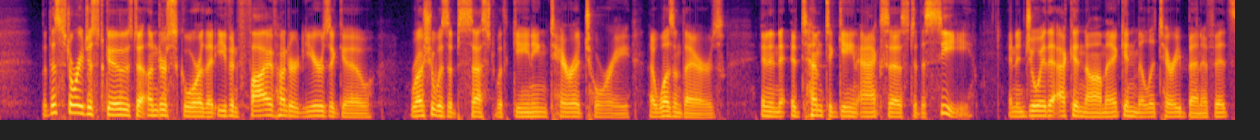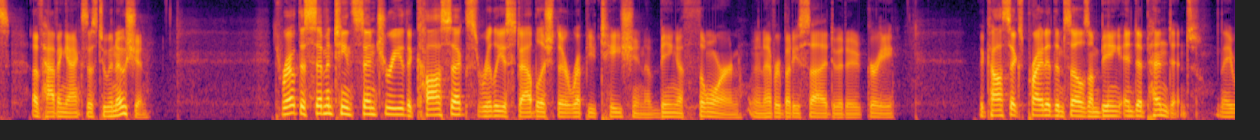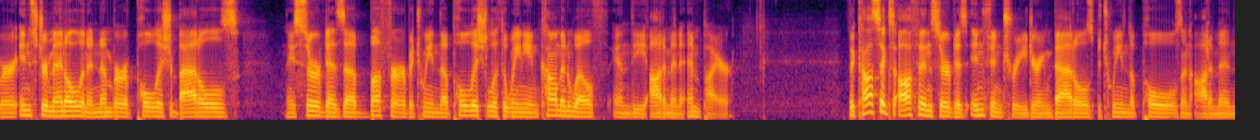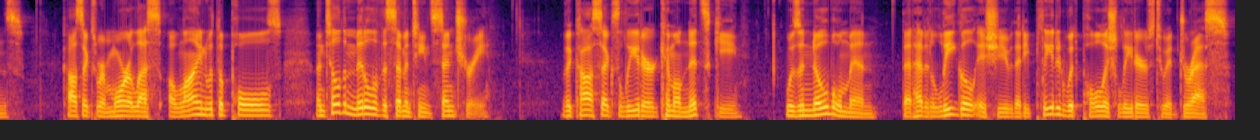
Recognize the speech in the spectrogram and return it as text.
But this story just goes to underscore that even 500 years ago, Russia was obsessed with gaining territory that wasn't theirs in an attempt to gain access to the sea and enjoy the economic and military benefits of having access to an ocean. Throughout the 17th century, the Cossacks really established their reputation of being a thorn on everybody's side to a degree. The Cossacks prided themselves on being independent. They were instrumental in a number of Polish battles. They served as a buffer between the Polish Lithuanian Commonwealth and the Ottoman Empire. The Cossacks often served as infantry during battles between the Poles and Ottomans. Cossacks were more or less aligned with the Poles until the middle of the 17th century. The Cossacks' leader, Khmelnytsky, was a nobleman that had a legal issue that he pleaded with Polish leaders to address.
